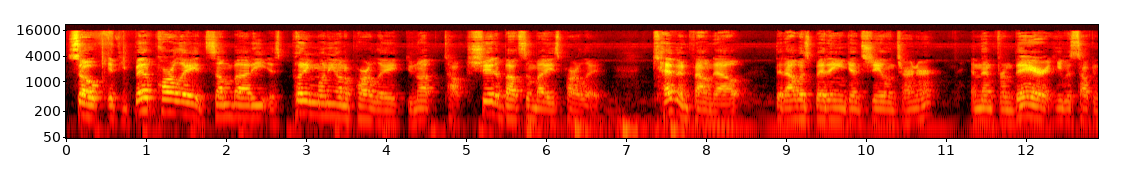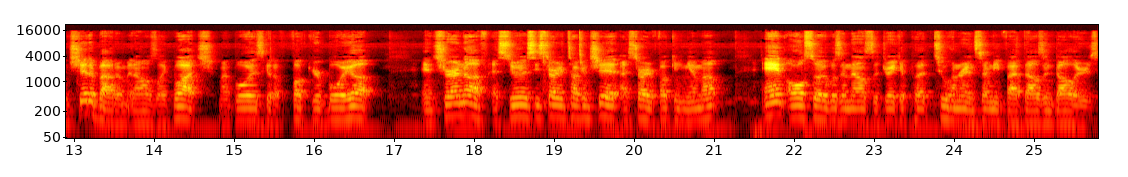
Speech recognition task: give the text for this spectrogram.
So if you bet a parlay and somebody is putting money on a parlay, do not talk shit about somebody's parlay. Kevin found out that I was betting against Jalin Turner. And then from there, he was talking shit about him. And I was like, watch, my boy's gonna fuck your boy up. And sure enough, as soon as he started talking shit, I started fucking him up. And also, it was announced that Drake had put $275,000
